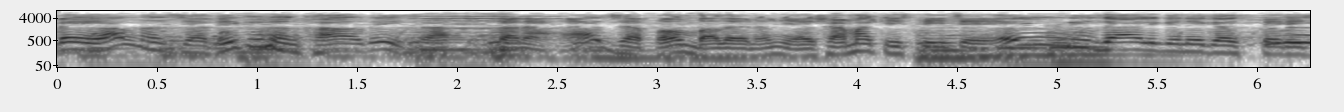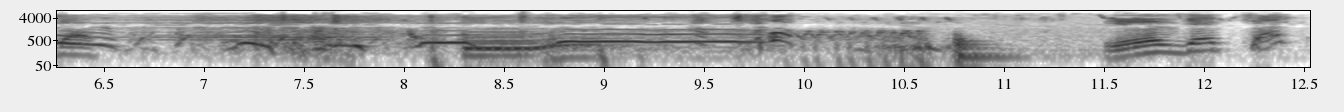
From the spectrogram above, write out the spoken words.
Ve yalnızca bir günün kaldıysa sana her Japon balığının yaşamak isteyeceği en güzel günü göstereceğim. Yüzgeç çak.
